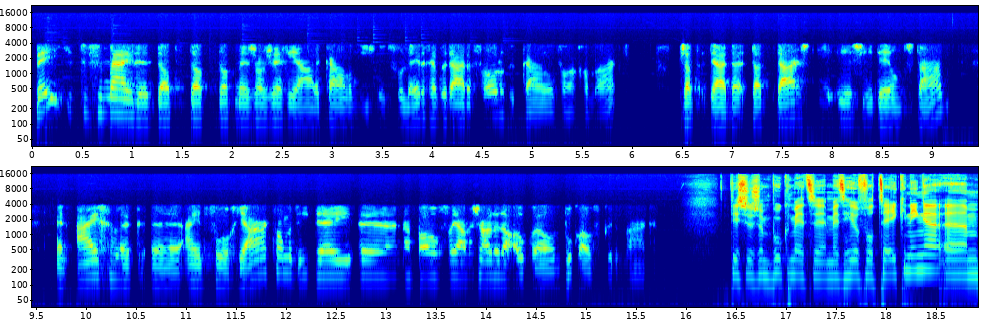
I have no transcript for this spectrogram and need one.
beetje te vermijden dat, dat, dat men zou zeggen, ja, de kanon is niet volledig, hebben we daar de vrolijke kanon van gemaakt. Dus dat, ja, dat, dat, daar is het eerste idee ontstaan. En eigenlijk eind vorig jaar kwam het idee naar boven, ja, we zouden daar ook wel een boek over kunnen maken. Het is dus een boek met, uh, met heel veel tekeningen. Um,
